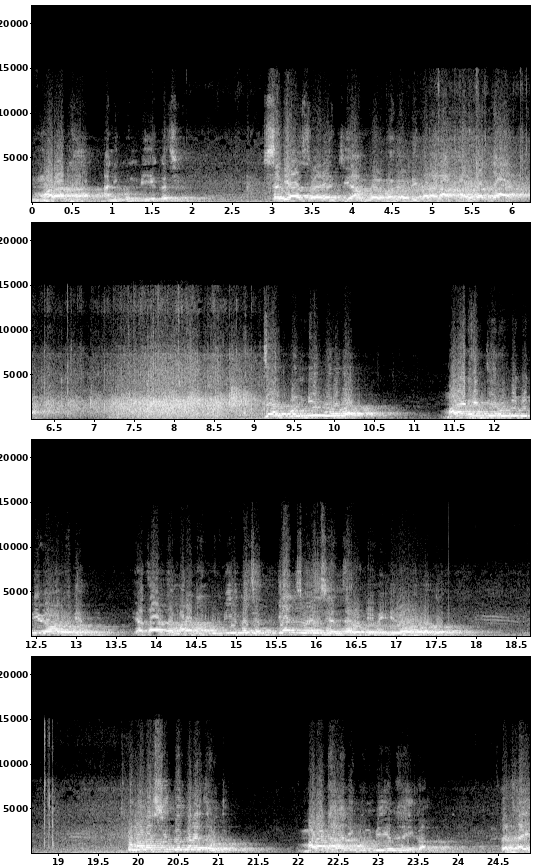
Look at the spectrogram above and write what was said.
मराठा आणि कुणबी एकच सगळ्या सोयऱ्यांची अंमलबजावणी करायला हरकत काय जर कुणबी बरोबर मराठ्यांचे रोटीबिटी व्यवहार होते. याचा अर्थ मराठा कुटुंबी एकच त्याच वेळेस यांचा रोटी व्यवहार होतो. तुम्हाला सिद्ध करायचं होतं. मराठा आणि कुणबी एक आहे का? तर आहे.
